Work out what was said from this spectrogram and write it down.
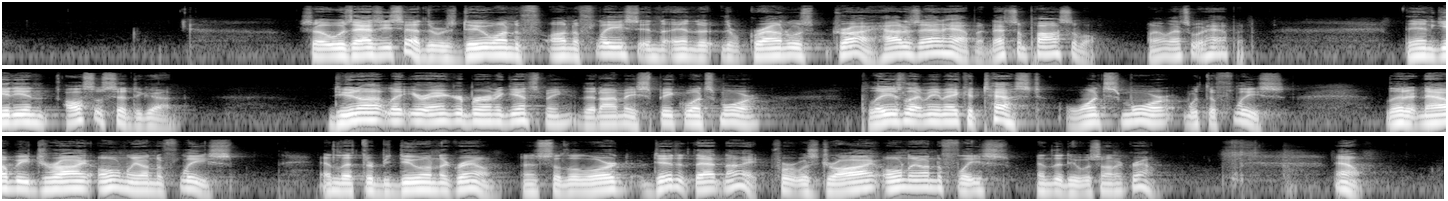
So it was as he said, there was dew on the, on the fleece and, the, and the, the ground was dry. How does that happen? That's impossible. Well, that's what happened. Then Gideon also said to God, Do not let your anger burn against me, that I may speak once more. Please let me make a test once more with the fleece. Let it now be dry only on the fleece, and let there be dew on the ground. And so the Lord did it that night, for it was dry only on the fleece, and the dew was on the ground. Now,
